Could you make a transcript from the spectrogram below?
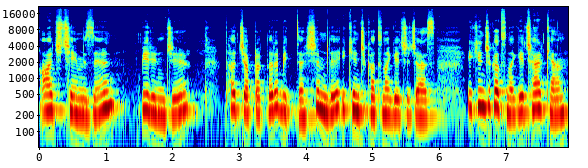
ayçiçeğimizin birinci taç yaprakları bitti. Şimdi ikinci katına geçeceğiz. İkinci katına geçerken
